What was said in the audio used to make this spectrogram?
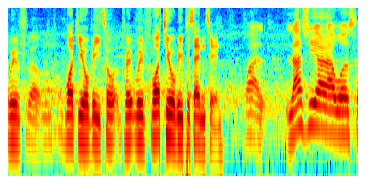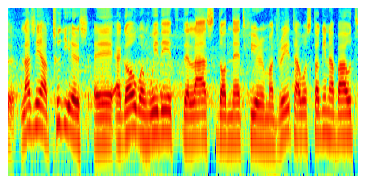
with uh, what you'll be with what you'll be presenting? Well, last year I was last year two years uh, ago when we did the last .NET here in Madrid. I was talking about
